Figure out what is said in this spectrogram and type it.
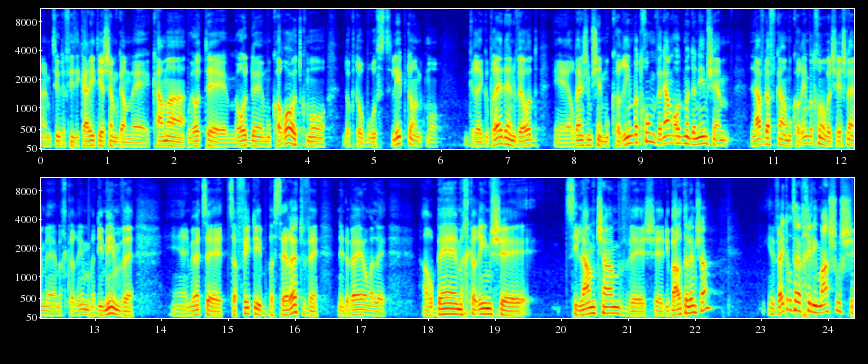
על המציאות הפיזיקלית, יש שם גם uh, כמה דמויות uh, מאוד uh, מוכרות, כמו דוקטור ברוס ליפטון, כמו גרג ברדן ועוד uh, הרבה אנשים שהם מוכרים בתחום, וגם עוד מדענים שהם לאו דווקא מוכרים בתחום, אבל שיש להם uh, מחקרים מדהימים, ואני באמת uh, צפיתי בסרט, ונדבר היום על uh, הרבה מחקרים שצילמת שם ושדיברת עליהם שם. והייתי רוצה להתחיל עם משהו ש...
